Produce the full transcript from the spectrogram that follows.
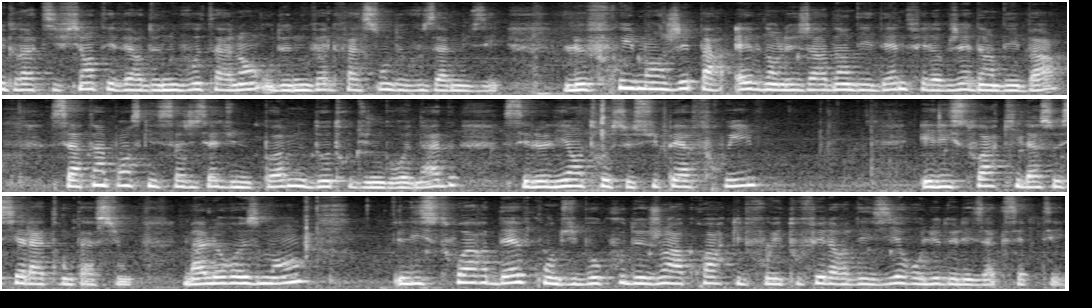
gratifiantes et vers de nouveaux talents ou de nouvelles façons de vous amuser. Le fruit mangé par Ève dans le jardin d'Éden fait l'objet d'un débat. Certains pensent qu'il s'agissait d'une pomme, d'autres d'une grenade. C'est le lien entre ce super fruit et l'histoire qu'il associe à la tentation. Malheureusement, L'histoire d'Ève conduit beaucoup de gens à croire qu'il faut étouffer leurs désirs au lieu de les accepter.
